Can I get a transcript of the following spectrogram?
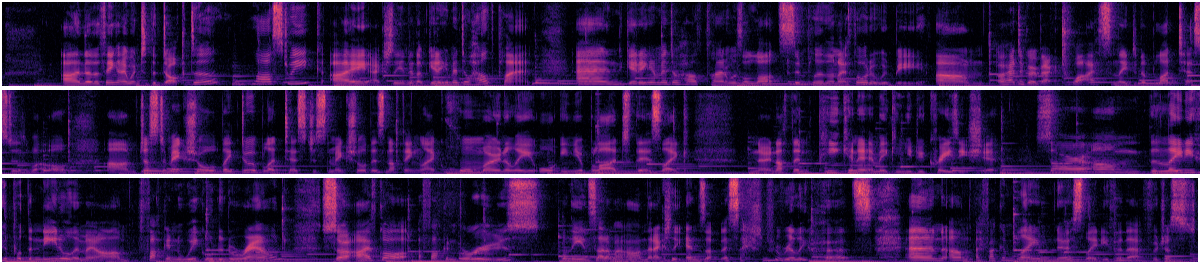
another thing, I went to the doctor last week. I actually ended up getting a mental health plan, and getting a mental health plan was a lot simpler than I thought it would be. Um, I had to go back twice, and they did a blood test as well, um, just to make sure they do a blood test just to make sure there's nothing like hormonally or in your blood. There's like you know, nothing peeking it and making you do crazy shit. So, um, the lady who put the needle in my arm fucking wiggled it around. So I've got a fucking bruise on the inside of my arm that actually ends up this actually really hurts and um, i fucking blame nurse lady for that for just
